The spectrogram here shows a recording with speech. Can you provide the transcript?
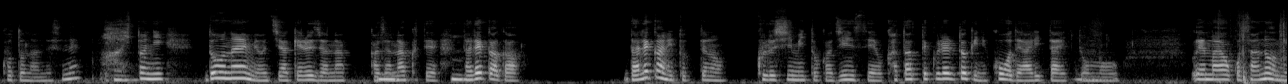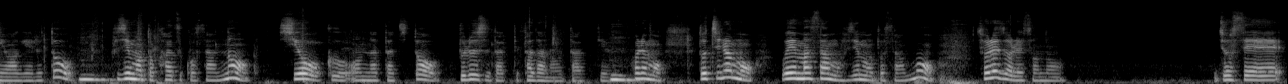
ことなんですね。はい。人にどう悩みを打ち明けるじゃなかじゃなくて、うん誰かが誰かにとっての苦しみとか人生を語ってくれる時にこうでありたいと思う、上間陽子さんの「海をあげると」うん。藤本和子さんの「塩を食う女たち」と「ブルースだってただの歌」っていう、うん。これもどちらも上間さんも藤本さんもそれぞれその女性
